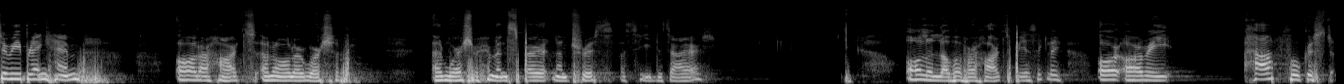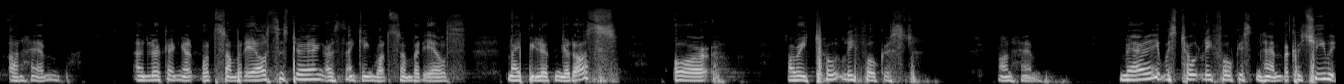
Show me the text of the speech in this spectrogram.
Do we bring Him all our hearts and all our worship and worship Him in spirit and in truth as He desires? All the love of our hearts, basically. Or are we half focused on Him and looking at what somebody else is doing or thinking what somebody else might be looking at us? Or are we totally focused on Him? Mary was totally focused on Him because she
